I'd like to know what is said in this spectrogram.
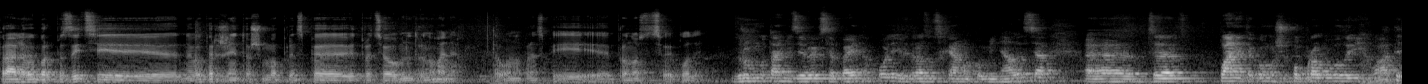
Правильний вибір позиції, не випередження, те, що ми, в принципі, відпрацьовуємо на тренуваннях, то воно, в принципі, і проносить свої плоди. В другому таймі з'явився бей на полі, і відразу схема помінялася. Е, Це в плані такому, що попробували і хвати,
